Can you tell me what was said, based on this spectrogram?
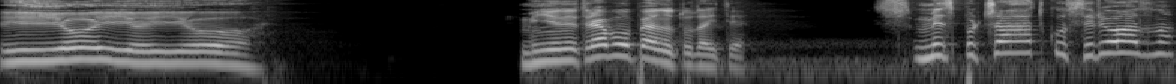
Йой-йой-йой! Мені не треба було, певно, туди йти. Ми спочатку, серйозно?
